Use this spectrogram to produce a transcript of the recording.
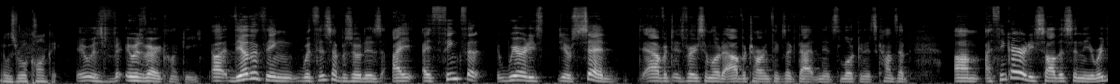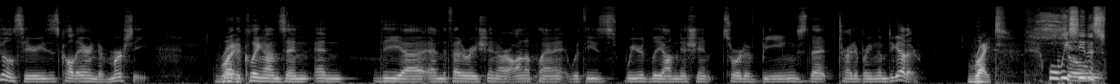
it was real clunky It was it was very clunky. Uh, the other thing with this episode is I, I think that we already you know said Avatar it's very similar to Avatar and things like that in its look and its concept. Um, I think I already saw this in the original series. It's called Errand of Mercy, where the Klingons and and the uh, and the Federation are on a planet with these weirdly omniscient sort of beings that try to bring them together. Right. Well, we see this.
